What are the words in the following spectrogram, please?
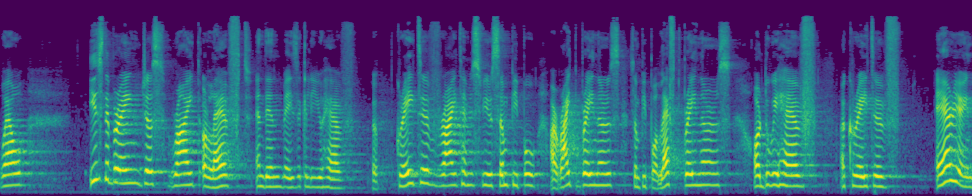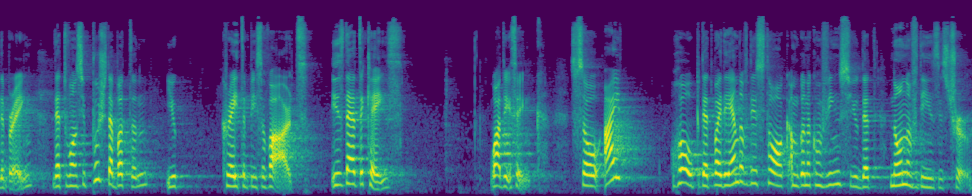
Well, is the brain just right or left, and then basically you have creative right hemisphere? Some people are right brainers, some people are left brainers, or do we have a creative area in the brain that once you push the button, you create a piece of art? Is that the case? What do you think? So I hope that by the end of this talk, I'm going to convince you that none of this is true.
